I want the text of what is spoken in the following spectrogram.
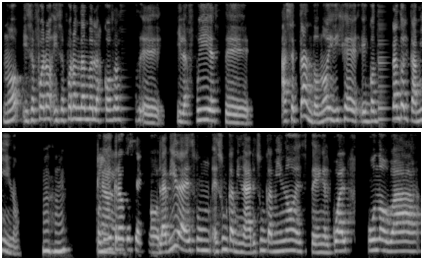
¿no? Y se fueron, y se fueron dando las cosas eh, y las fui este, aceptando, ¿no? Y dije, encontrando el camino. Porque yo creo que es eso, la vida es un, es un caminar, es un camino este, en el cual uno va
